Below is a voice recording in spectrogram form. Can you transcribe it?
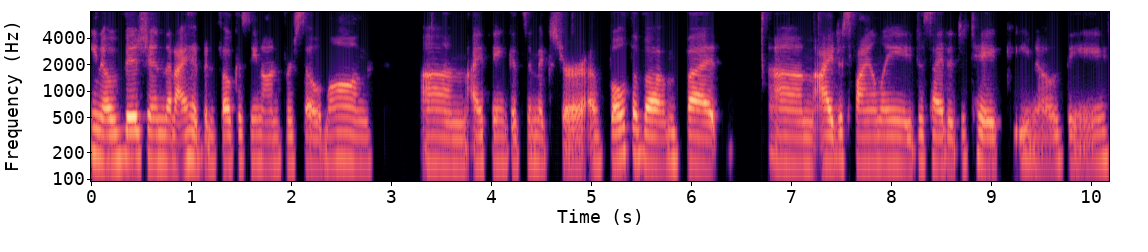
you know, vision that I had been focusing on for so long. Um, I think it's a mixture of both of them, but um, I just finally decided to take, you know, the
